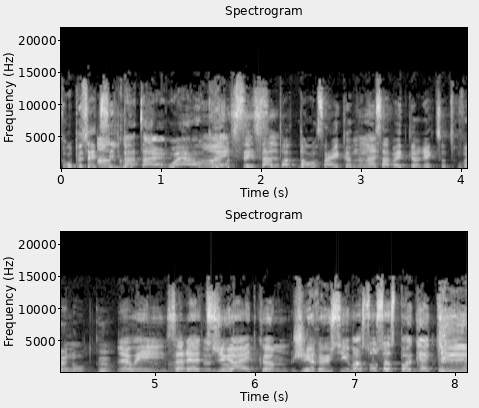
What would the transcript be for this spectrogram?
On peut être En célibataire, ouais, en Ouais, couple, c'est c'est ça. n'a pas de bon sens. Comme non, non, ça va être correct, tu vas trouver un autre gars. Eh oui, ça aurait dû être comme, j'ai réussi ma sauce à spaghetti.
